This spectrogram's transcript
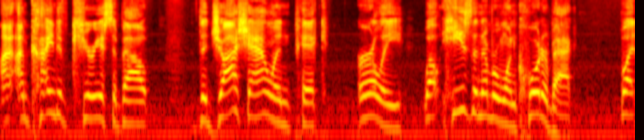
I, I'm kind of curious about the Josh Allen pick early. Well, he's the number one quarterback, but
